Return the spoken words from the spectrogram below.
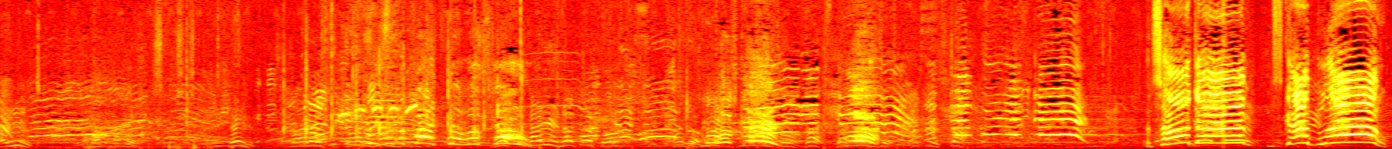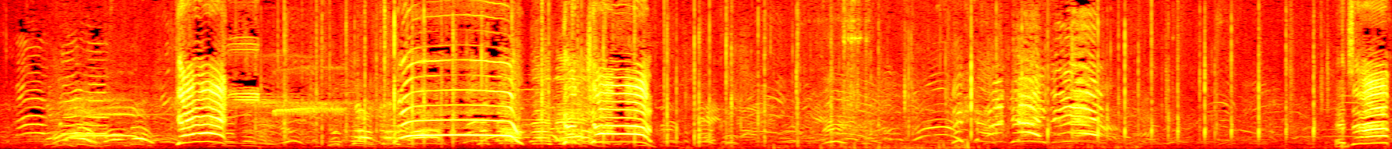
Ayuk, come up that way. Kaden, slide over, slide over. Use the backfield, let's go! Not far. Not that far. Let's go. Right, right, Come on. right there, stop. Let's hold him. Let's go, Blue. Go, ball go. Get it. Good job, go, Good job. Heads up.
